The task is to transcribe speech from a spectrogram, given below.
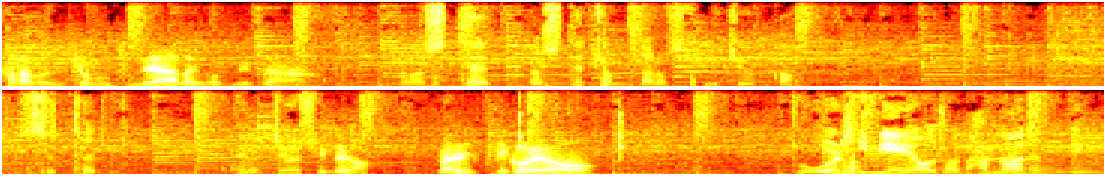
사람은 겸손해야 하는 겁니다. 저는 스탯. 나 스탯 좀 따로 스탯 찍을까? 스탯. 이거 찍을 수 있나? 빨리 찍어요. 저 올 힘이에요. 전 한화정님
